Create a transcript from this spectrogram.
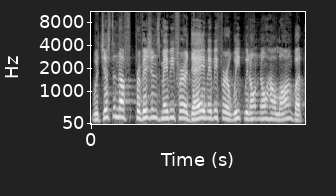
with just enough provisions, maybe for a day, maybe for a week. We don't know how long, but,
